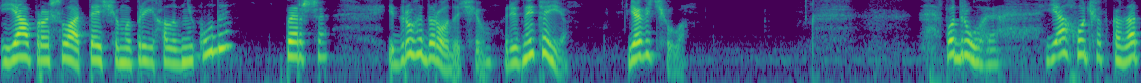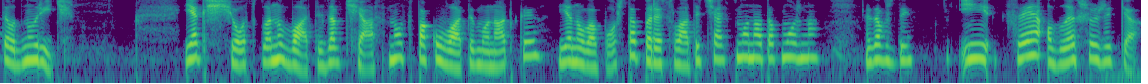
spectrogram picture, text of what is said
я пройшла те, що ми приїхали в нікуди перше, і друге до родичів. Різниця є. Я відчула. По-друге, я хочу сказати одну річ. Якщо спланувати завчасно, спакувати монатки, є нова пошта, переслати часть монаток можна завжди. І це облегшує життя.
